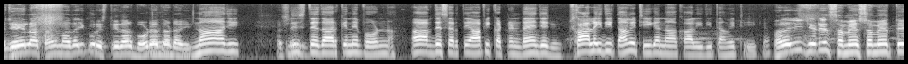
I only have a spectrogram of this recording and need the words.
ਅਜੇ ਹਾਲਾਤਾਂ 'ਚ ਮਾਤਾ ਜੀ ਕੋਈ ਰਿਸ਼ਤੇਦਾਰ ਬੋੜਿਆ ਤੁਹਾਡਾ ਜੀ? ਨਾ ਜੀ। ਰਿਸ਼ਤੇਦਾਰ ਕਿਨੇ ਪੋੜਨਾ ਆਪ ਦੇ ਸਿਰ ਤੇ ਆਪ ਹੀ ਕੱਟਣ ਡਏ ਜੇ। ਖਾ ਲਈ ਦੀ ਤਾਂ ਵੀ ਠੀਕ ਹੈ ਨਾ ਖਾ ਲਈ ਦੀ ਤਾਂ ਵੀ ਠੀਕ ਹੈ। ਮਾਤਾ ਜੀ ਜਿਹੜੇ ਸਮੇਂ-ਸਮੇਂ ਤੇ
